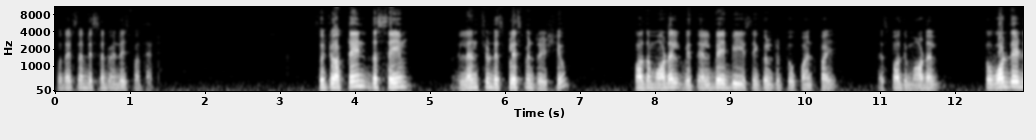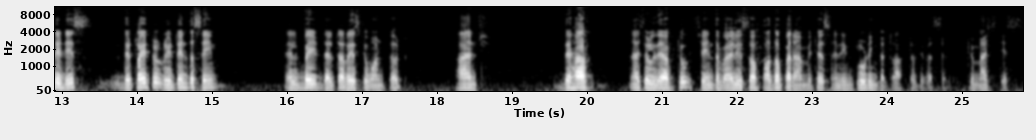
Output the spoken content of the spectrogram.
So that is a disadvantage for that. So to obtain the same length to displacement ratio for the model with L by B is equal to 2.5 as for the model. So what they did is they tried to retain the same L by delta raised to one third and they have naturally they have to change the values of other parameters and including the draft of the vessel to match this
